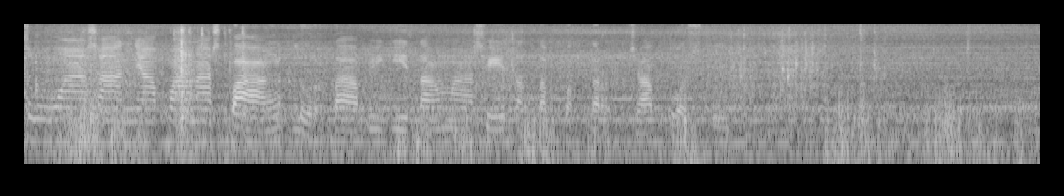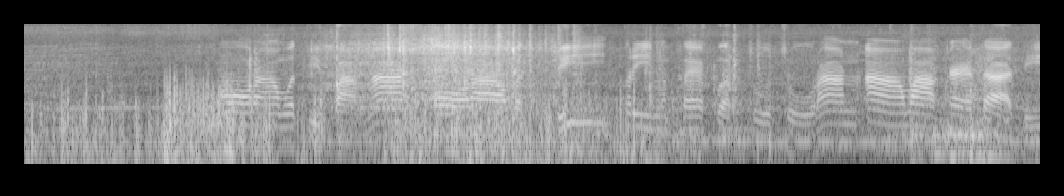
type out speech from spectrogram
suasananya panas banget lur. Tapi kita masih tetap bekerja bosku. Ora wedi panas ora wedi keringete bercucuran awake dadi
